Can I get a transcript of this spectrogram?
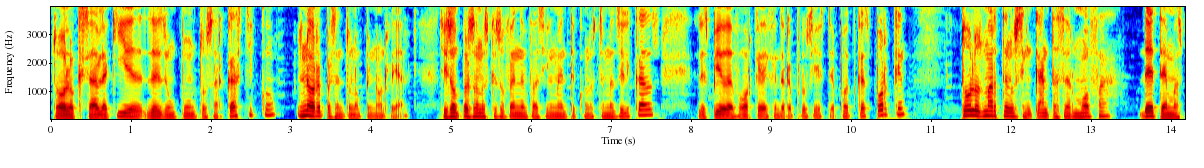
Todo lo que se hable aquí es desde un punto sarcástico y no representa una opinión real. Si son personas que se ofenden fácilmente con los temas delicados, les pido de favor que dejen de reproducir este podcast porque todos los martes nos encanta hacer mofa de temas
